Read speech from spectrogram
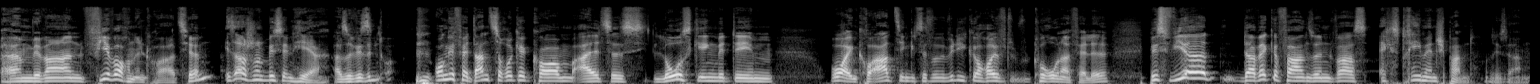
Ähm, wir waren vier Wochen in Kroatien. Ist auch schon ein bisschen her. Also wir sind ungefähr dann zurückgekommen, als es losging mit dem, boah, in Kroatien gibt es jetzt wirklich gehäuft Corona-Fälle. Bis wir da weggefahren sind, war es extrem entspannt, muss ich sagen.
